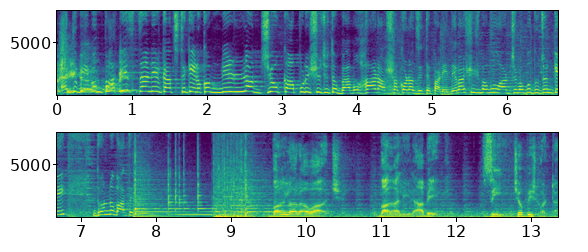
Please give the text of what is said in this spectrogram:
একদমই এবং পাকিস্তানের কাছ থেকে এরকম নির্লজ্জ কাপুরুষোচিত ব্যবহার আশা করা যেতে পারে। দেবাশিস বাবু আর্যবাবু দুজনকেই ধন্যবাদ। বাংলার আওয়াজ বাঙালির আবেগ। জি চব্বিশ ঘণ্টা।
